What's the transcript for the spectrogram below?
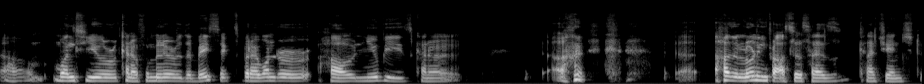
um, once you're kind of familiar with the basics. But I wonder how newbies kind of uh, how the learning process has kind of changed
